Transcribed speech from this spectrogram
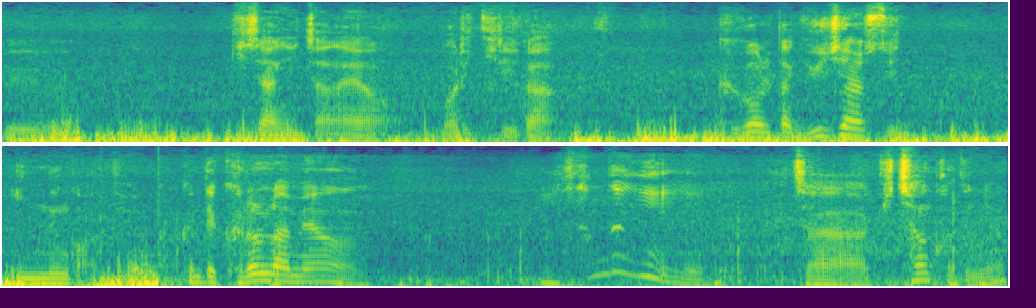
그 기장이 있잖아요. 머리 길이가 그걸 딱 유지할 수 있, 있는 것 같아요. 근데 그러려면 상당히 자 귀찮거든요.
